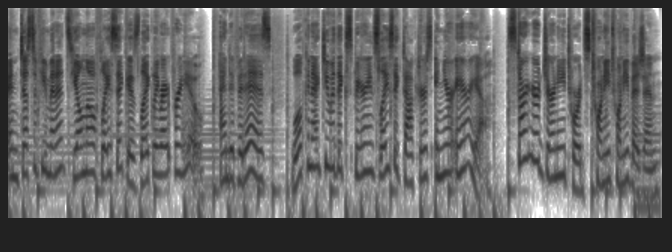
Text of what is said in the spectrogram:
In just a few minutes, you'll know if LASIK is likely right for you. And if it is, we'll connect you with experienced LASIK doctors in your area. Start your journey towards 2020 vision.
